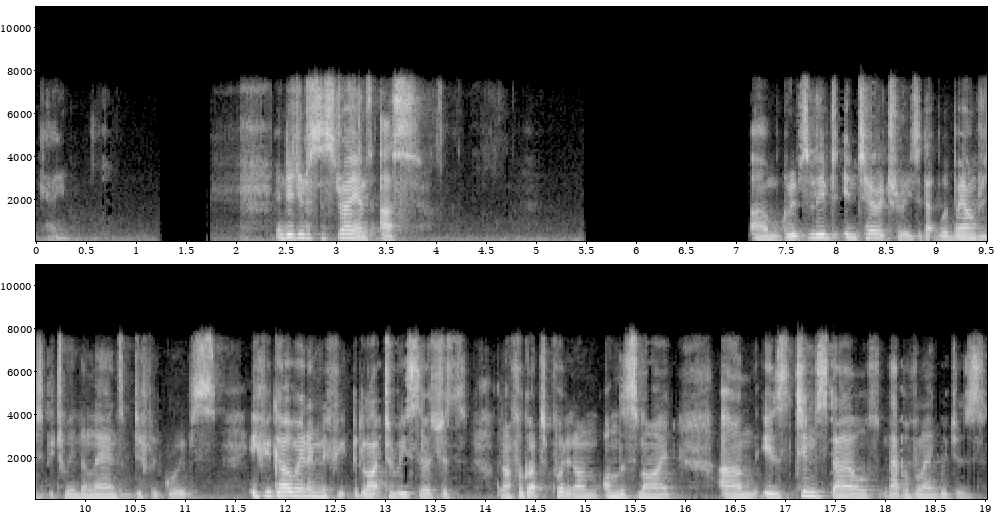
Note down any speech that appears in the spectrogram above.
Okay. Indigenous Australians, us, um, groups lived in territories that were boundaries between the lands of different groups. If you go in and if you'd like to research this, and I forgot to put it on, on the slide, um, is Tindale's map of languages.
